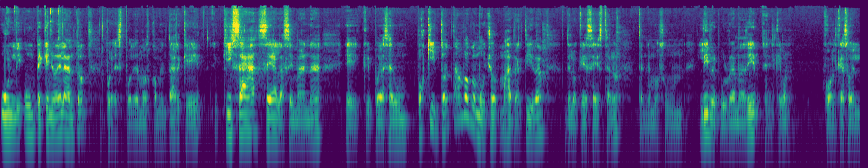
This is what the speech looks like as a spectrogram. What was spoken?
un, pequeño adelanto, pues podemos comentar que quizá sea la semana eh, que pueda ser un poquito, tampoco mucho, más atractiva de lo que es esta, ¿no? Tenemos un Liverpool-Real Madrid, en el que, bueno, con el caso del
